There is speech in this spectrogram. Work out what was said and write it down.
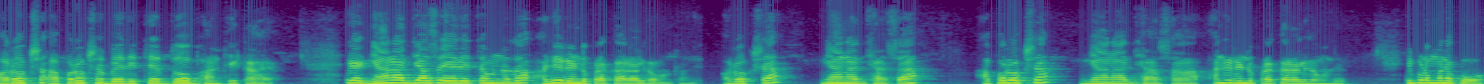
పరోక్ష అపరోక్ష భేదితే దో భాంతిక. ఇక జ్ఞానాధ్యాస ఏదైతే ఉన్నదో అది రెండు ప్రకారాలుగా ఉంటుంది. పరోక్ష జ్ఞానాధ్యాస అపరోక్ష జ్ఞానాధ్యాస అని రెండు ప్రకారాలుగా ఉంది. ఇప్పుడు మనకు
